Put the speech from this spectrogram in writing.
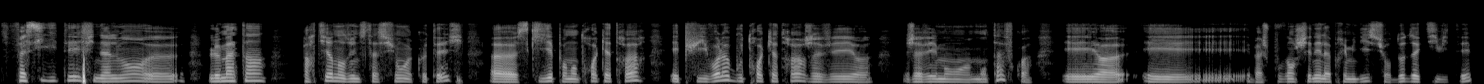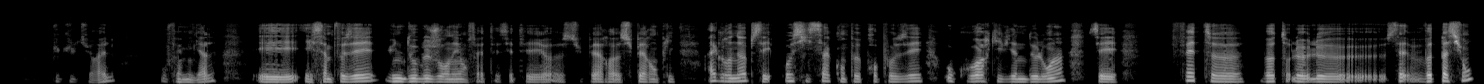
facilité finalement, le matin, partir dans une station à côté, skier pendant 3-4 heures et puis voilà, au bout de 3-4 heures, j'avais, mon mon taf quoi et et bah, je pouvais enchaîner l'après-midi sur d'autres activités plus culturelles ou familiale et, ça me faisait une double journée en fait et c'était super super rempli. À Grenoble, c'est aussi ça qu'on peut proposer aux coureurs qui viennent de loin, c'est faites votre le, votre passion,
